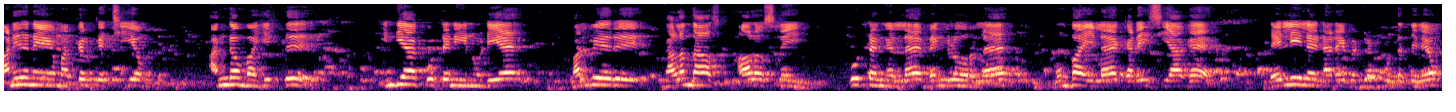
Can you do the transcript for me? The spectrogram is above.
மனிதநேய மக்கள் கட்சியும் அங்கம் வகித்து இந்தியா கூட்டணியினுடைய பல்வேறு கலந்தாஸ் ஆலோசனை கூட்டங்களில் பெங்களூரில் மும்பையில் கடைசியாக டெல்லியில் நடைபெற்ற கூட்டத்திலும்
